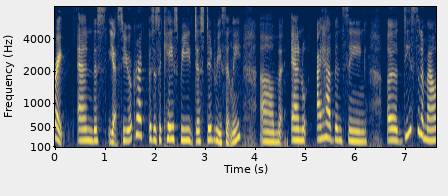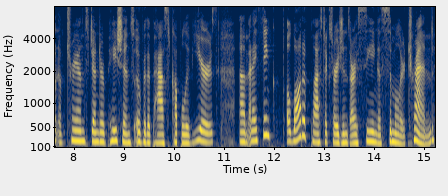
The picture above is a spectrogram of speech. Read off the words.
Right. And this, yes, you're correct. This is a case we just did recently. Um, and I have been seeing a decent amount of transgender patients over the past couple of years. Um, and I think a lot of plastic surgeons are seeing a similar trend.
